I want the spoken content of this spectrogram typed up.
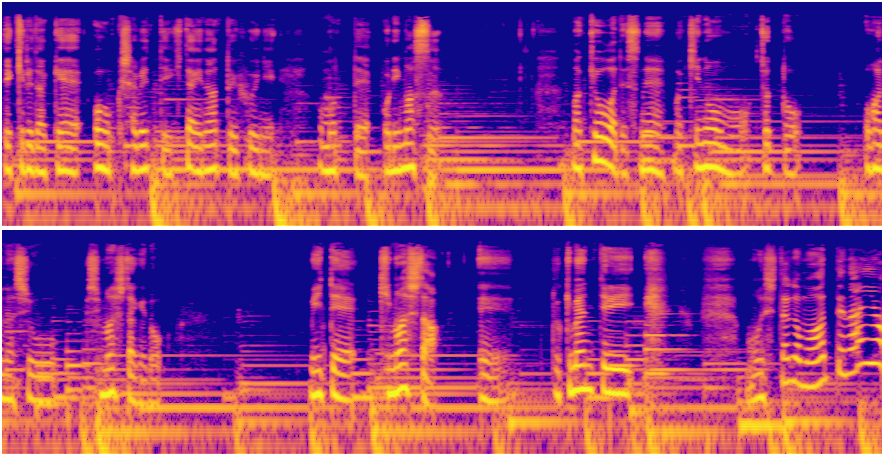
できるだけ多く喋っていきたいなというふうに思っております。まあ、今日はですね、まあ、昨日もちょっとお話をしましたけど見てきました、えー、ドキュメンタリー もう舌が回ってないよ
